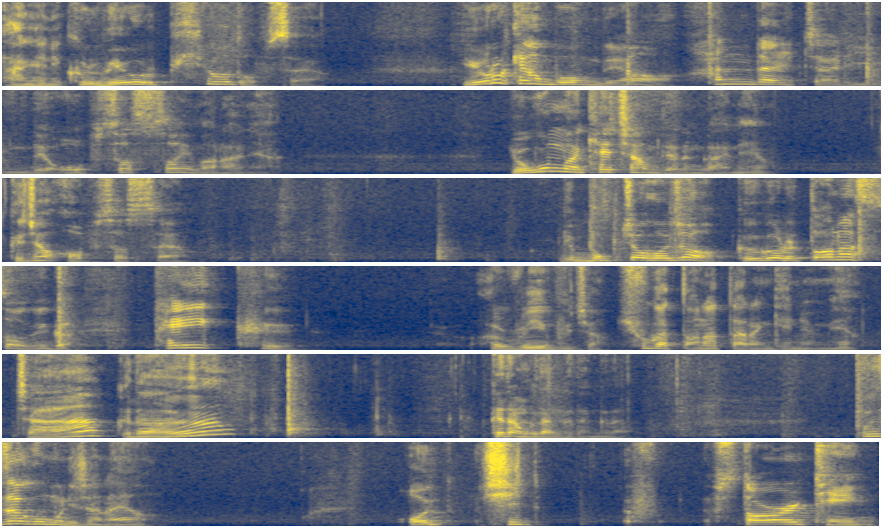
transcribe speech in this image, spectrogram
당연히 그걸 외울 필요도 없어요. 한번 보면 돼요. 한 달짜리인데 없었어 이 말 아니야. 요것만 캐치하면 되는 거 아니에요? 그죠? 없었어요. 이게 목적어죠? 그거를 떠났어. 그러니까 take a leave죠. 휴가 떠났다는 개념이에요. 자, 그 다음. 그 다음, 그 다음, 그 다음, 그 다음. 분사구문이잖아요. 어, 시, starting,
